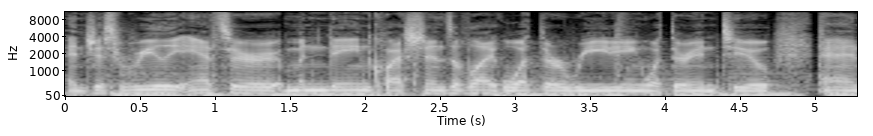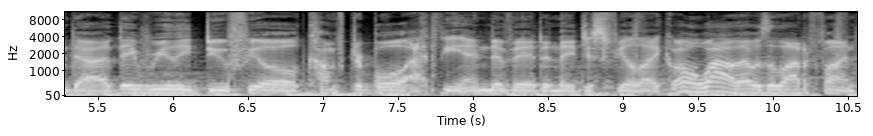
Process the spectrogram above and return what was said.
and just really answer mundane questions of like what they're reading, what they're into. And uh, they really do feel comfortable at the end of it. And they just feel like, oh, wow, that was a lot of fun.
